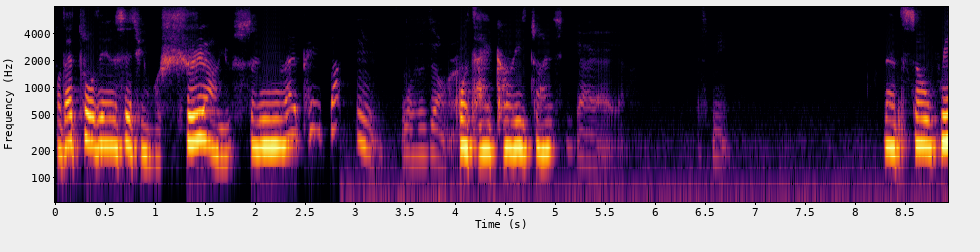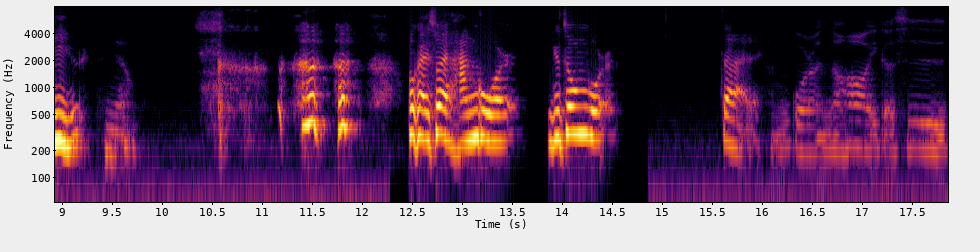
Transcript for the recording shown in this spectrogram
我在做这件事情，我需要有声音来陪伴。嗯，我是这种人，我才可以专心。Yeah, yeah, yeah. It's me. That's so weird. No. OK，所以韩国人，一个中国人，再来嘞。韩国人，然后一个是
